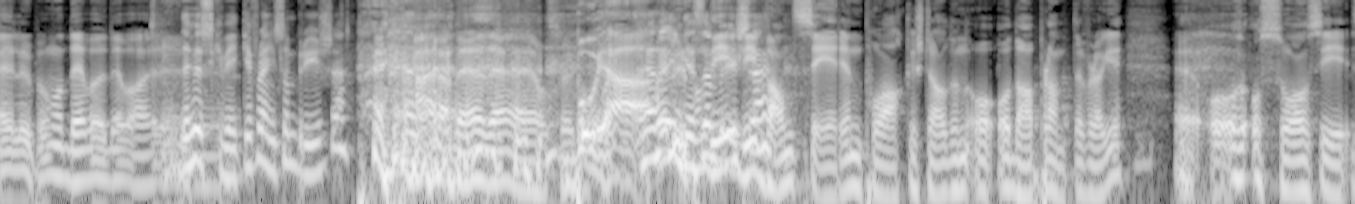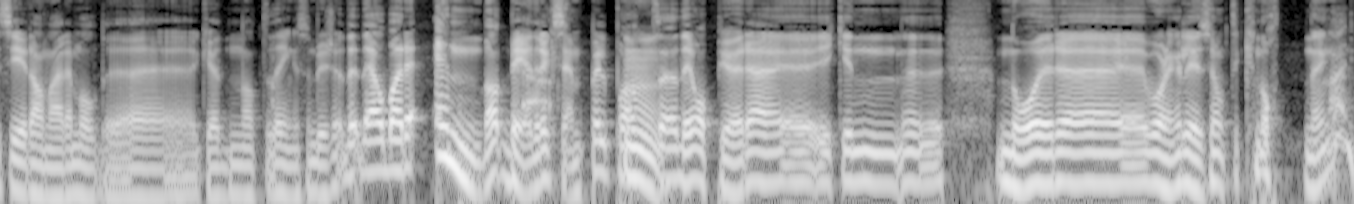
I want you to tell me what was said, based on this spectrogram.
Jeg lurer på om det var Det, var, eh, Det husker vi ikke, for det er ingen som bryr seg. Nei, ja, det, det er også Boja! Jeg lurer på de, de vant serien på Aker stadion og, og da plante flagget. Eh, og, og så sier, sier han derre Molde-kødden at det er ingen som bryr seg. Det, det er jo bare enda et bedre eksempel på at mm. det oppgjøret eh, ikke eh, når uh, Vålerenga-Lillestrøm opp til knottene engang.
